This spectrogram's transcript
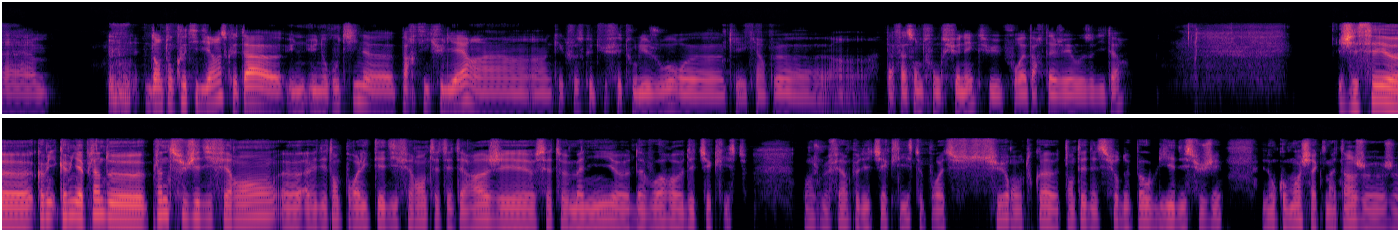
Euh, dans ton quotidien, est-ce que tu as une, routine particulière, quelque chose que tu fais tous les jours, qui, est, un peu ta façon de fonctionner, que tu pourrais partager aux auditeurs? J'essaie, euh, comme, comme il y a plein de, plein de sujets différents, euh, avec des temporalités différentes, etc., j'ai cette manie euh, d'avoir des checklists. Donc je me fais un peu des checklists pour être sûr, en tout cas tenter d'être sûr de ne pas oublier des sujets. Et donc au moins chaque matin, je, je,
